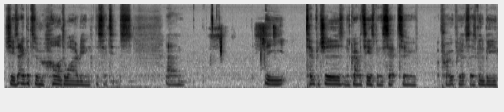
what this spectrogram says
she's able to hardwiring the settings. Um, the temperatures and the gravity has been set to appropriate, so it's going to be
